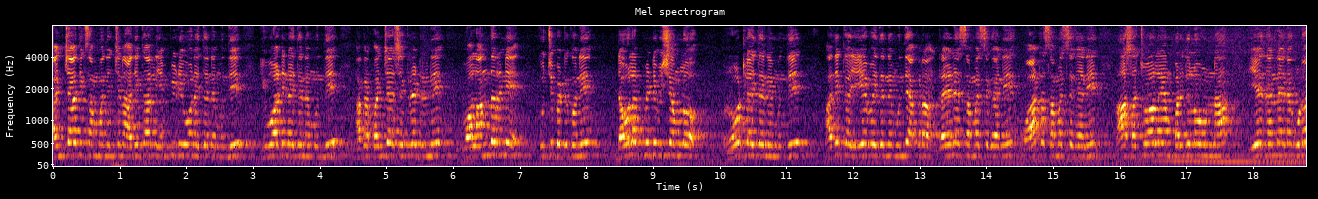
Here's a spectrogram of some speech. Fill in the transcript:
పంచాయతీకి సంబంధించిన అధికారులు ఎంపీడీఓని అయితేనేముంది యువాటిని అయితేనేముంది అక్కడ పంచాయత్ సెక్రటరీని వాళ్ళందరినీ కూర్చోబెట్టుకొని డెవలప్మెంట్ విషయంలో రోడ్లు అయితేనేముంది అధిక ఏవైతేనే ఉంది అక్కడ డ్రైనేజ్ సమస్య కానీ వాటర్ సమస్య కానీ ఆ సచివాలయం పరిధిలో ఉన్న ఏదన్నైనా కూడా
